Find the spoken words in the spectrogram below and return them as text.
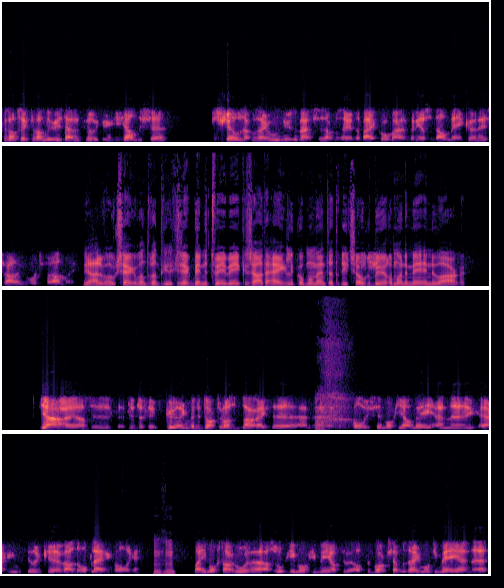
Ten opzichte van nu is dat natuurlijk een gigantische verschil, zou ik maar zeggen, hoe nu de mensen zou ik maar zeggen, erbij komen en wanneer ze dan mee kunnen, is wel een grote verandering. Ja, dat wil ik zeggen. Want, want je zegt binnen twee weken zaten eigenlijk op het moment dat er iets zou gebeuren, maar mee in de wagen. Ja, als, de, de, de, keuring bij de dokter was het belangrijkste. En, oh. Vervolgens mocht je al mee en uh, ja, ging natuurlijk uh, wel de opleiding volgen. Mm -hmm. Maar je mocht dan gewoon, als rookie mocht je mee op de, op de box, ik maar zeggen, mocht je mee. En, en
